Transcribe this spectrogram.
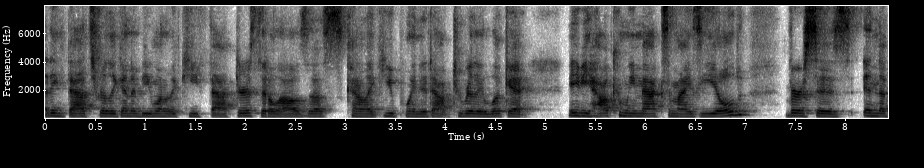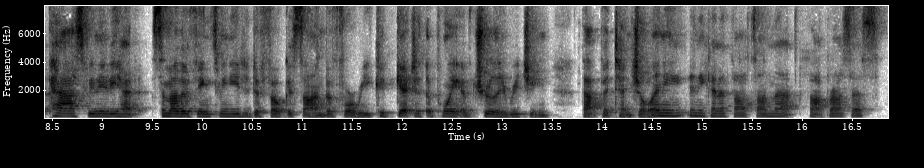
I think that's really going to be one of the key factors that allows us, kind of like you pointed out, to really look at maybe how can we maximize yield versus in the past we maybe had some other things we needed to focus on before we could get to the point of truly reaching that potential any any kind of thoughts on that thought process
